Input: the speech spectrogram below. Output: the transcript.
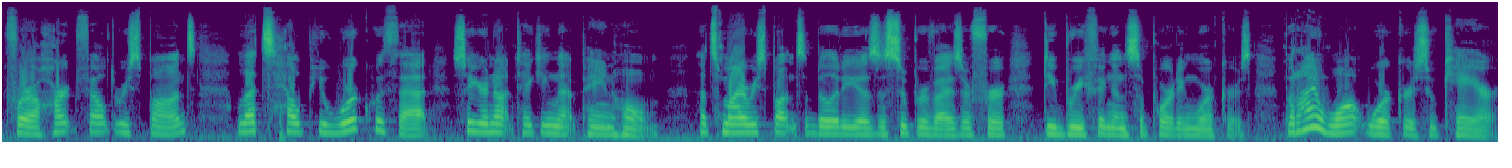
for a heartfelt response. Let's help you work with that so you're not taking that pain home. That's my responsibility as a supervisor for debriefing and supporting workers. But I want workers who care,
